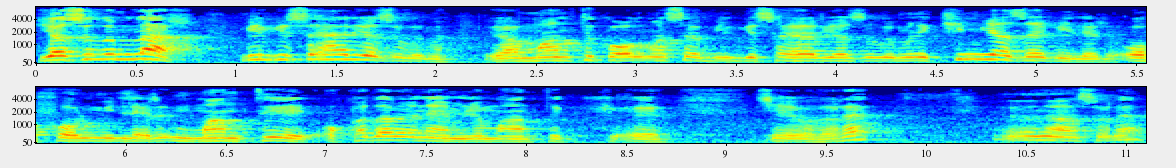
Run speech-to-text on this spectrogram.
Yazılımlar, bilgisayar yazılımı. Ya mantık olmasa bilgisayar yazılımını kim yazabilir? O formüllerin mantığı o kadar önemli mantık e, şey olarak. Ondan sonra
